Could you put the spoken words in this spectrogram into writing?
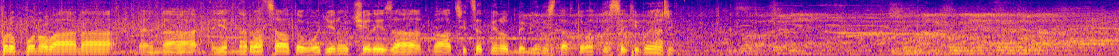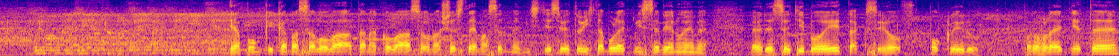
proponována na 21. hodinu, čili za 32 minut by měli startovat deseti bojaři. Japonky Kabasavová a Tanaková jsou na 6. a 7. místě světových tabulek. My se věnujeme deseti boji, tak si ho v poklidu prohlédněte.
